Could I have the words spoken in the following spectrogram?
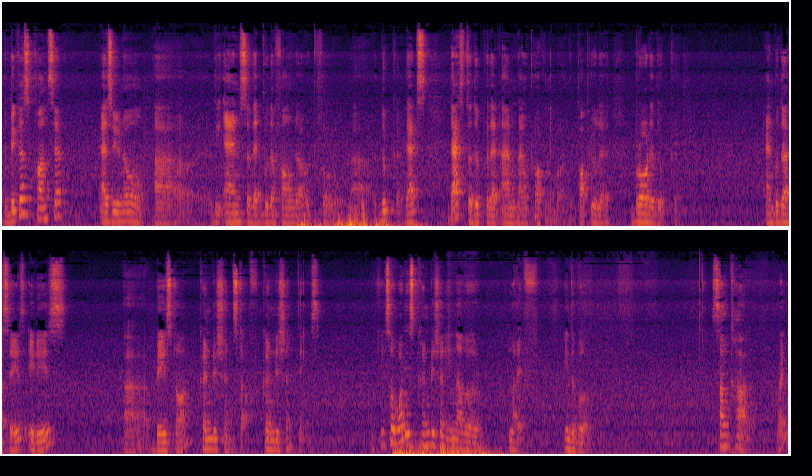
the biggest concept, as you know, uh, the answer that Buddha found out for uh, dukkha. That's that's the dukkha that I'm now talking about, the popular, broader dukkha. And Buddha says it is uh, based on conditioned stuff, conditioned things. Okay, so what is condition in our life in the world. Sankhara, right?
